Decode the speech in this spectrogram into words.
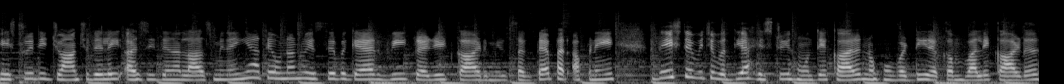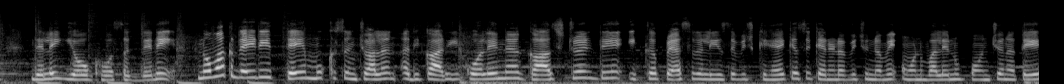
ਹਿਸਟਰੀ ਦੀ ਜਾਂਚ ਦੇ ਲਈ ਅਰਜ਼ੀ ਦੇਣਾ ਲਾਜ਼ਮੀ ਨਹੀਂ ਹੈ ਅਤੇ ਉਹਨਾਂ ਨੂੰ ਇਸ ਦੇ ਬਗੈਰ ਵੀ ਕ੍ਰੈਡਿਟ ਕਾਰਡ ਮਿਲ ਸਕਦਾ ਹੈ, ਪਰ ਆਪਣੇ ਦੇਸ਼ ਦੇ ਵਿੱਚ ਵਧੀਆ ਹਿਸਟਰੀ ਹੋਣ ਦੇ ਕਾਰਨ ਉਹ ਵੱਡੀ ਰਕਮ ਵਾਲੇ ਕਾਰਡ ਦੇ ਲਈ ਯੋਗ ਹੋ ਸਕਦੇ ਨੇ। ਨੋਵਾ ਕ੍ਰੈਡਿਟ ਦੇ ਮੁੱਖ ਸੰਚਾਲਨ ਅਧਿਕਾਰੀ ਕੋਲਿਨ ਗਾਸਟਰ ਨੇ ਇੱਕ ਪ੍ਰੈਸ ਰਿਲੀਜ਼ ਦੇ ਵਿੱਚ ਕਿਹਾ ਕਿ ਅਸੀਂ ਕੈਨੇਡਾ ਵਿੱਚ ਨਵੇਂ ਆਉਣ ਵਾਲੇ ਨੂੰ ਪਹੁੰਚਣ ਅਤੇ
